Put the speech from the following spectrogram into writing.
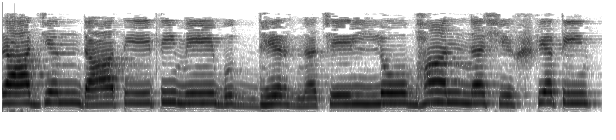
राज्यम् दातेति मे बुद्धिर्न चेल्लोभान्न शिष्यति।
